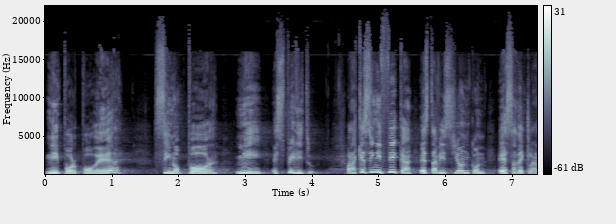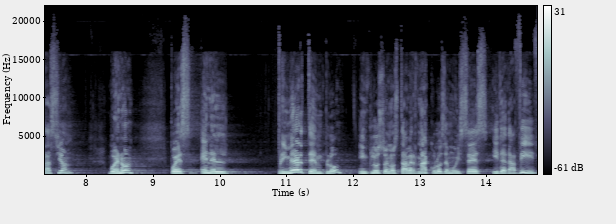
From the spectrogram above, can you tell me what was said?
ni por poder, sino por mi espíritu. Ahora, ¿qué significa esta visión con esa declaración? Bueno, pues en el primer templo, incluso en los tabernáculos de Moisés y de David,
